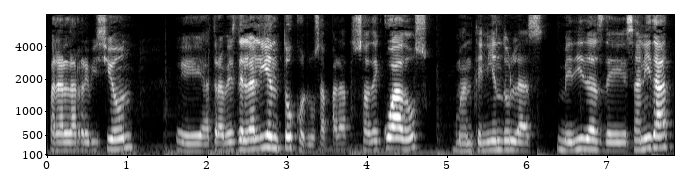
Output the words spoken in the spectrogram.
para la revisión eh, a través del aliento con los aparatos adecuados, manteniendo las medidas de sanidad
